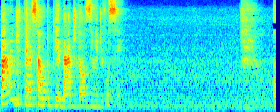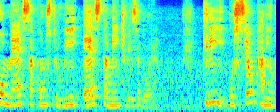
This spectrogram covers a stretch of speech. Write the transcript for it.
Para de ter essa autopiedade dozinha de você. Começa a construir esta mente vencedora. Crie o seu caminho.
